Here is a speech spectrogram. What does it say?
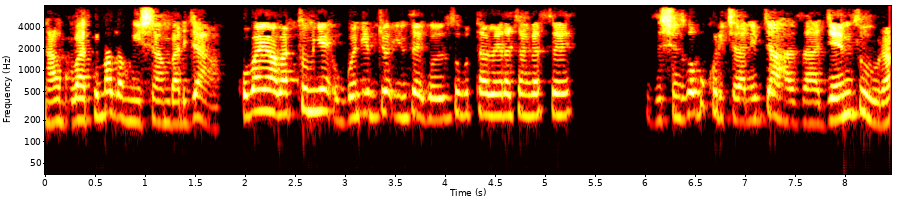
Ntabwo batumaga mu ishyamba ryabo kuba yabatumye ubwo ni byo inzego z'ubutabera cyangwa se zishinzwe gukurikirana ibyaha zagenzura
